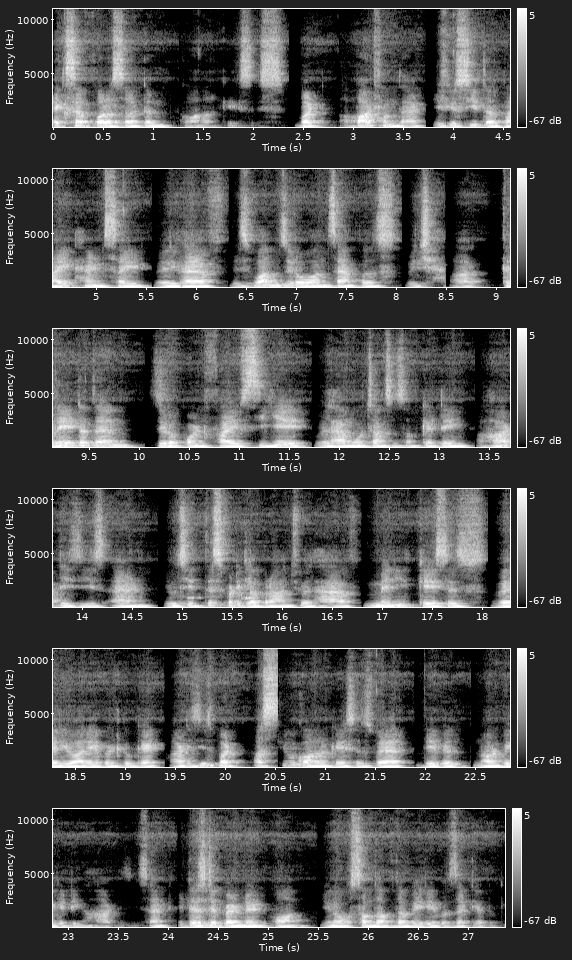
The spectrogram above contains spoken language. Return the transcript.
except for a certain corner cases. But apart from that, if you see the right hand side where you have this 101 samples which are greater than 0.5 CA will have more chances of getting a heart disease and you'll see this particular branch will have many cases where you are able to get heart disease but a few corner cases where they will not be getting a heart disease and it is dependent on you know some of the variables that you're looking.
